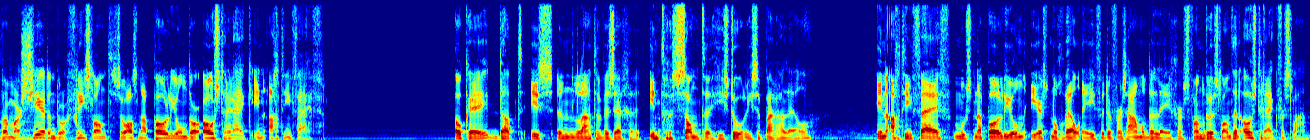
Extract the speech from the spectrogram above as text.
We marcheerden door Friesland zoals Napoleon door Oostenrijk in 1805. Oké, dat is een, laten we zeggen, interessante historische parallel. In 1805 moest Napoleon eerst nog wel even de verzamelde legers van Rusland en Oostenrijk verslaan.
